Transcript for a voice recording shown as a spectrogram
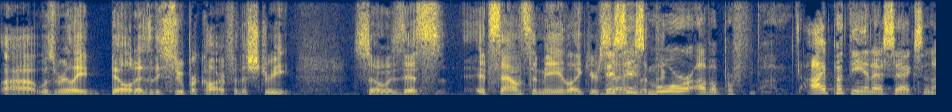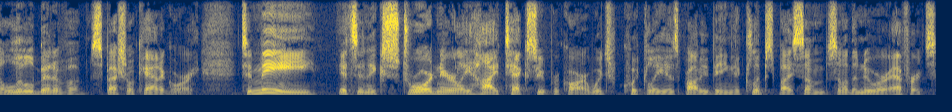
uh, was really built as the supercar for the street. So is this? It sounds to me like you're this is more of a. I put the NSX in a little bit of a special category. To me, it's an extraordinarily high tech supercar, which quickly is probably being eclipsed by some some of the newer efforts.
